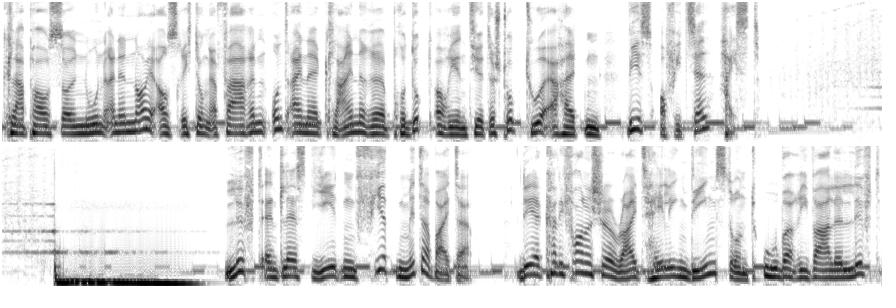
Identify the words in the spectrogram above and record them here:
Clubhouse soll nun eine Neuausrichtung erfahren und eine kleinere produktorientierte Struktur erhalten, wie es offiziell heißt. Lyft entlässt jeden vierten Mitarbeiter. Der kalifornische Ride-Hailing-Dienst und Uber-Rivale Lyft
